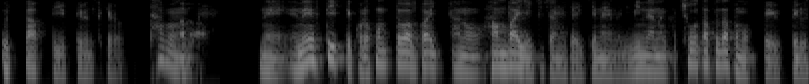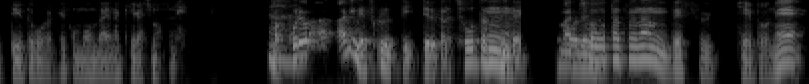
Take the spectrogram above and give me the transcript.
売ったって言ってるんですけど、多分あね、NFT ってこれ本当は売あの販売益じゃなきゃいけないのに、みんななんか調達だと思って売ってるっていうところが結構問題な気がしますね。まあ、これはアニメ作るって言ってるから、調達以外、まあ、そうでも調達なんですけどね、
